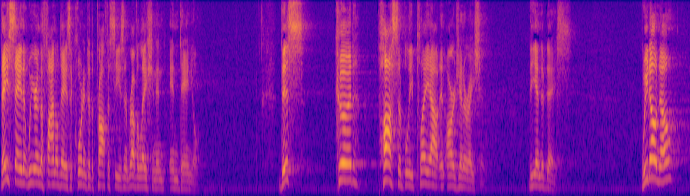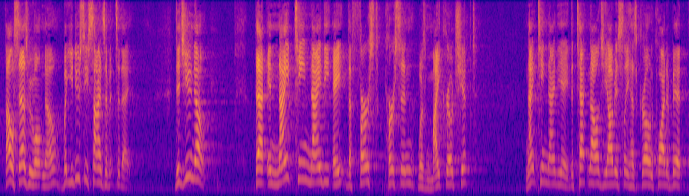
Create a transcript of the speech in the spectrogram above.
they say that we are in the final days according to the prophecies in Revelation and in Daniel. This could possibly play out in our generation, the end of days. We don't know. Bible says we won't know, but you do see signs of it today. Did you know that in 1998 the first person was microchipped? 1998. The technology obviously has grown quite a bit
